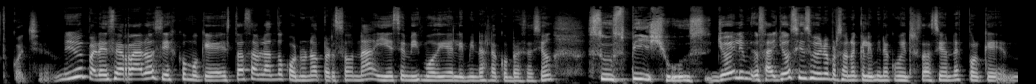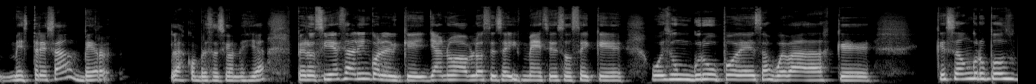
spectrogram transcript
tu coche. A mí me parece raro si es como que estás hablando con una persona y ese mismo día eliminas la conversación. Suspicious. Yo, o sea, yo sí soy una persona que elimina conversaciones porque me estresa ver las conversaciones ya, pero si es alguien con el que ya no hablo hace seis meses o sé que, o es un grupo de esas huevadas que, que son grupos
